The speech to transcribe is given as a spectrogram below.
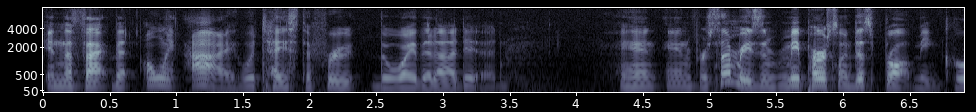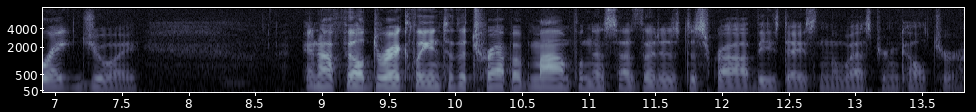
in the fact that only I would taste the fruit the way that I did. And and for some reason, for me personally, this brought me great joy. And I fell directly into the trap of mindfulness as it is described these days in the Western culture.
